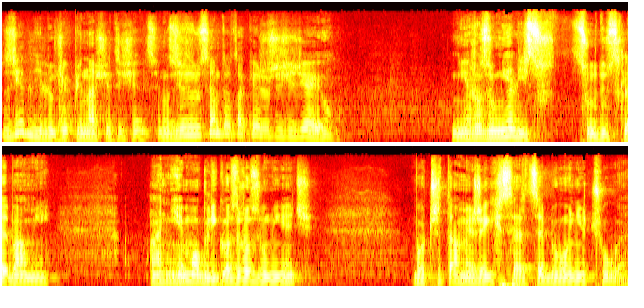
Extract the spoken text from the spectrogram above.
zjedli ludzie 15 tysięcy. No z Jezusem to takie rzeczy się dzieją. Nie rozumieli cudu z chlebami, a nie mogli go zrozumieć, bo czytamy, że ich serce było nieczułe.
